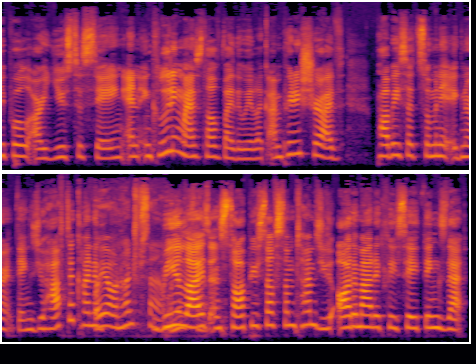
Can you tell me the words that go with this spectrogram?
people are used to saying, and including myself, by the way. Like I'm pretty sure I've probably said so many ignorant things. You have to kind oh of yeah, 100%. realize and stop yourself sometimes you automatically say things that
